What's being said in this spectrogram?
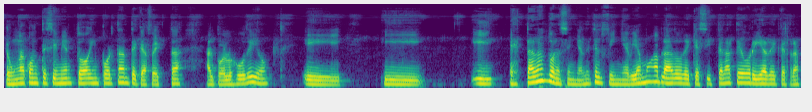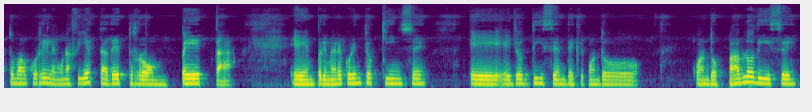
Es un acontecimiento importante que afecta al pueblo judío y, y, está dando las señales del fin. Y habíamos hablado de que existe la teoría de que el rapto va a ocurrir en una fiesta de trompeta. En 1 Corintios 15, eh, ellos dicen de que cuando, cuando Pablo dice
